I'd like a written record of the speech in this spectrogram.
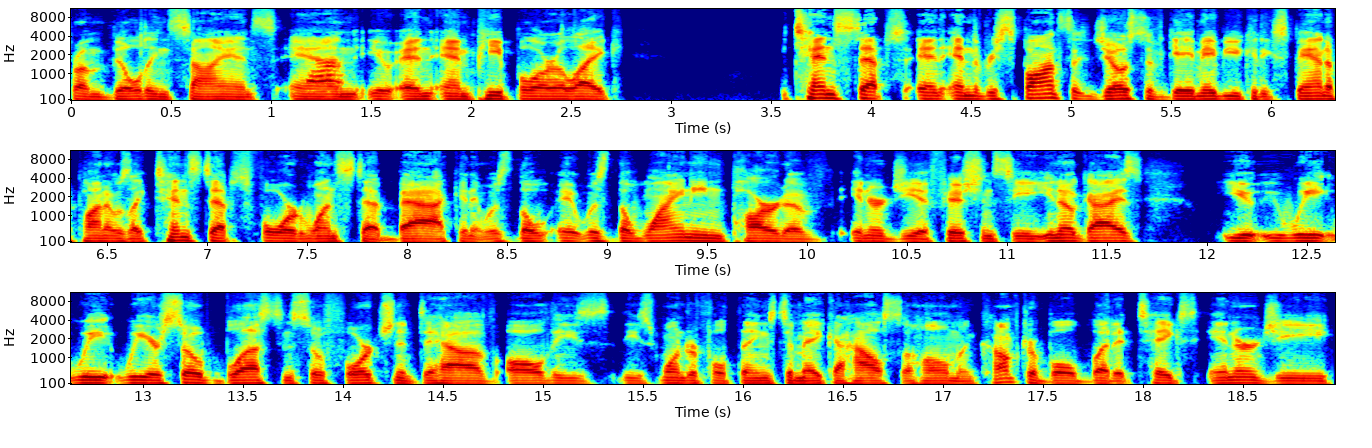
from Building Science, and yeah. and and people are like. 10 steps and, and the response that joseph gave maybe you could expand upon it was like 10 steps forward one step back and it was the it was the whining part of energy efficiency you know guys you we we we are so blessed and so fortunate to have all these these wonderful things to make a house a home and comfortable but it takes energy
